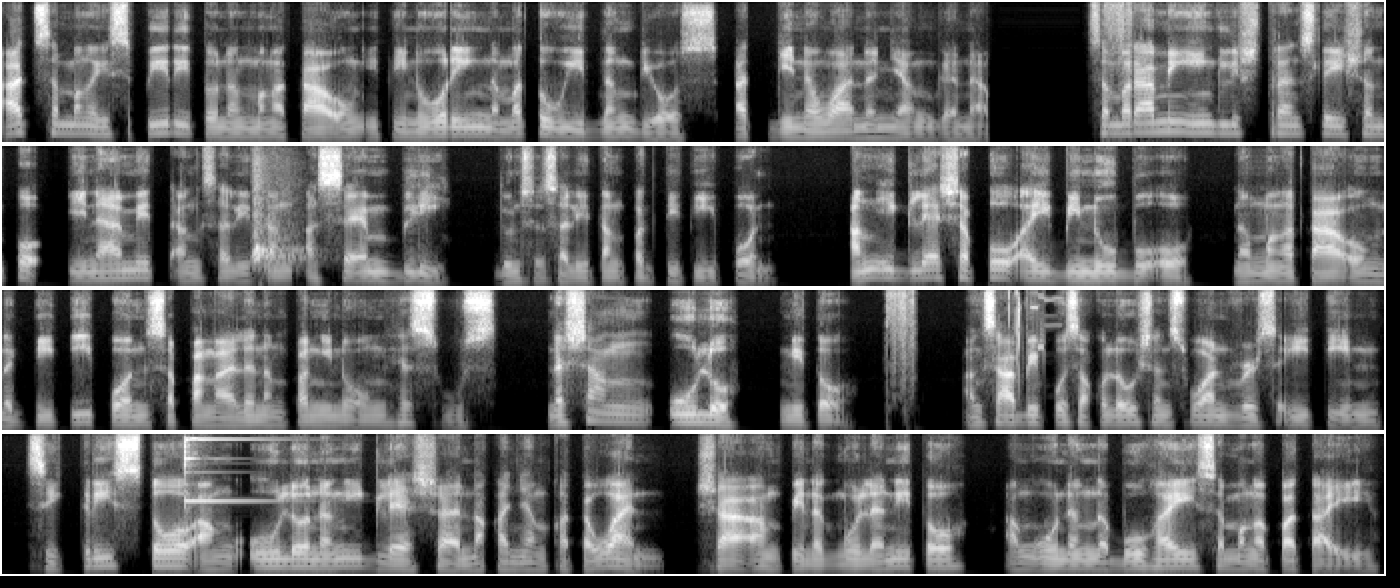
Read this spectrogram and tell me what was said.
at sa mga espiritu ng mga taong itinuring na matuwid ng Diyos at ginawa na niyang ganap. Sa maraming English translation po, ginamit ang salitang assembly dun sa salitang pagtitipon. Ang iglesia po ay binubuo ng mga taong nagtitipon sa pangalan ng Panginoong Jesus na siyang ulo nito. Ang sabi po sa Colossians 1 verse 18, si Kristo ang ulo ng iglesia na kanyang katawan. Siya ang pinagmulan nito, ang unang nabuhay sa mga patay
